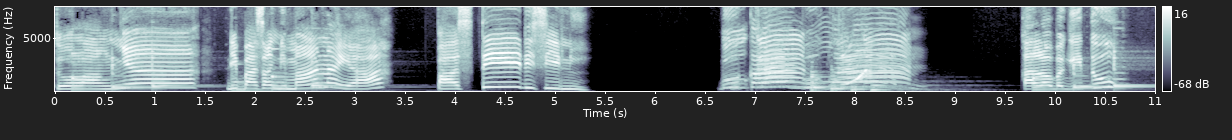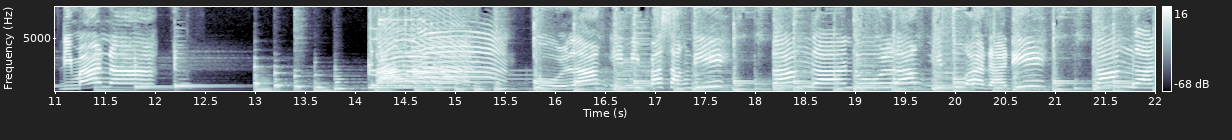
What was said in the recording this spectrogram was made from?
tulangnya dipasang di mana ya? Pasti di sini. Bukan, bukan. Kalau begitu, di mana? Tangan. Tulang ini pasang di Tangan, tulang itu ada di tangan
